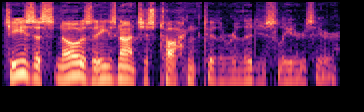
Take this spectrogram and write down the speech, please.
Jesus knows that he's not just talking to the religious leaders here.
